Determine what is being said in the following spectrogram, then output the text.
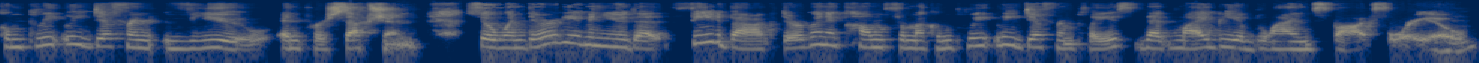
completely different view and perception. So when they're giving you that feedback, they're going to come from a completely different place that might be a blind spot for you.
